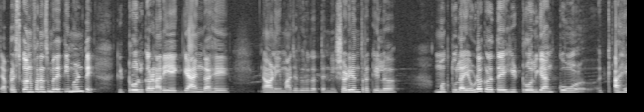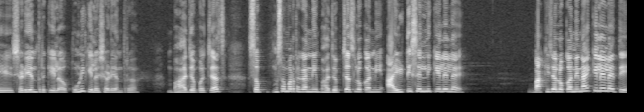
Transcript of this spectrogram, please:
त्या प्रेस कॉन्फरन्समध्ये ती म्हणते की ट्रोल करणारी एक गँग आहे आणि माझ्या विरोधात त्यांनी षडयंत्र केलं. मग तुला एवढं कळतंय ही ट्रोल गँग कोण आहे षडयंत्र केलं. कोणी केलं षडयंत्र? भाजपच्याच सप समर्थकांनी भाजपच्याच लोकांनी आय टी सेलनी केलेलं आहे. बाकीच्या लोकांनी नाही केलेलं आहे ते.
